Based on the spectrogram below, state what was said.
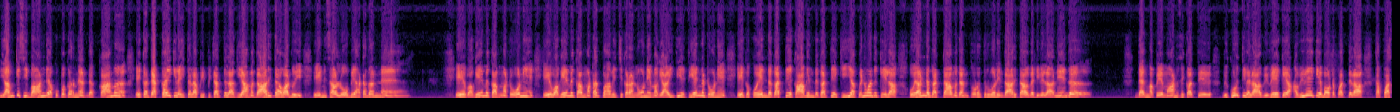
යම්කිසි භාණ්ඩයක් උපකරණයක් දැක්කාම ඒක දැක්කයි කියලා හිතලා අපි පිටත් වෙලා ගියාම ධාරිතාව අඩුයි. ඒ නිසා ලෝභය හටගන්නේ ඒ වගේම එකක් මට ඕනේ. ඒ වගේම එකක් මටත් පාවිච්චි කරන්න ඕනේ. මගේ අයිතිය තියෙන්නට ඕනේ. ඒක කොහෙන්ද ගත්තේ? කාගෙන්ද ගත්තේ? කීයක් වෙනවද කියලා හොයන්න ගත්තාම දැන් තොරතුරු වලින් ධාරිතාව වැඩි වෙලා නේද? දැන් අපේ මානසිකත්වයේ විකෘති වෙලා විවේකයේ අවිවේකයේ බවට පත් වෙලා තපස්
